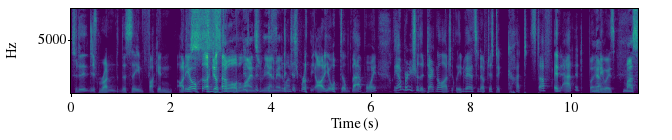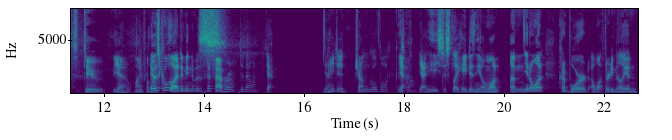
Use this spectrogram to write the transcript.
So did they just run the same fucking audio Just until stole all the lines from the animated one? Just run the audio until that point. Like I'm pretty sure they're technologically advanced enough just to cut stuff and add it. But No. anyways, must do yeah line for line. it was cool though. I mean, it was Is it Favreau did that one? Yeah. Yeah. He did Jungle Book as Yeah, well. yeah. He's just like, hey Disney, I want, um, you know what? Kind of bored. I want thirty million.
